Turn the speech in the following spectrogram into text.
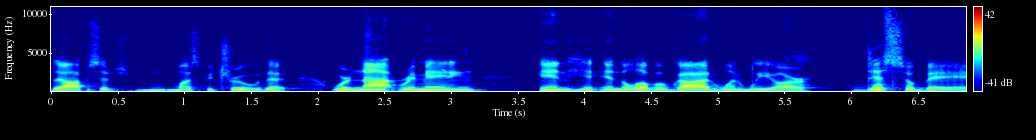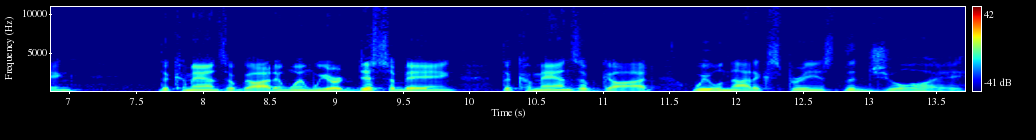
The opposite must be true that we're not remaining in, in the love of God when we are disobeying the commands of God. And when we are disobeying the commands of God, we will not experience the joy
